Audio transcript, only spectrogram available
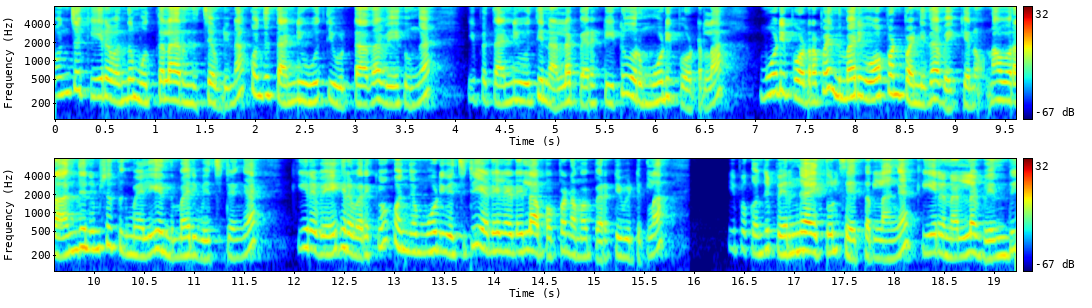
கொஞ்சம் கீரை வந்து முத்தலாக இருந்துச்சு அப்படின்னா கொஞ்சம் தண்ணி ஊற்றி விட்டால் தான் வேகுங்க. இப்போ தண்ணி ஊற்றி நல்லா பெரட்டிட்டு ஒரு மூடி போட்டுடலாம். மூடி போடுறப்ப இந்த மாதிரி ஓப்பன் பண்ணி தான் வைக்கணும். நான் ஒரு அஞ்சு நிமிஷத்துக்கு மேலேயே இந்த மாதிரி வச்சுட்டேங்க. கீரை வேகிற வரைக்கும் கொஞ்சம் மூடி வச்சுட்டு இடையில இடையில அப்பப்போ நம்ம பெரட்டி விட்டுக்கலாம். இப்போ கொஞ்சம் பெருங்காயத்தூள் சேர்த்துடலாங்க. கீரை நல்லா வெந்து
